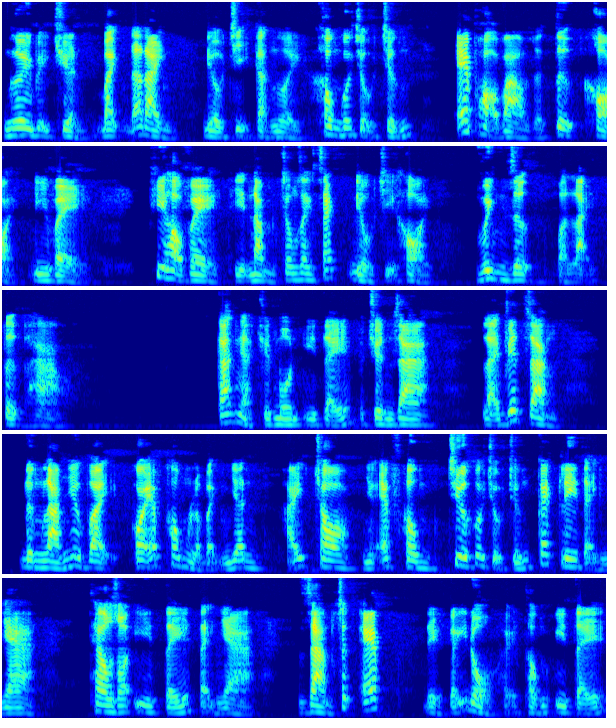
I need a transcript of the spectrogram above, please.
Người bị chuyển bệnh đã đành, điều trị cả người không có triệu chứng, ép họ vào rồi tự khỏi đi về. Khi họ về thì nằm trong danh sách điều trị khỏi, vinh dự và lại tự hào. Các nhà chuyên môn y tế và chuyên gia lại viết rằng đừng làm như vậy, coi F0 là bệnh nhân, hãy cho những F0 chưa có triệu chứng cách ly tại nhà, theo dõi y tế tại nhà, giảm sức ép để gãy đổ hệ thống y tế,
